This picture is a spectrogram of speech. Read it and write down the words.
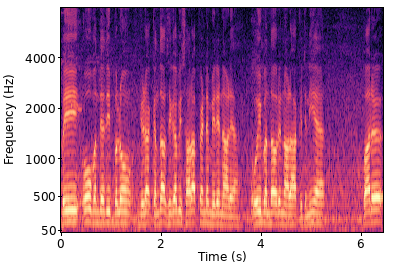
ਵੀ ਉਹ ਬੰਦੇ ਦੀ ਵੱਲੋਂ ਜਿਹੜਾ ਕਹਿੰਦਾ ਸੀਗਾ ਵੀ ਸਾਰਾ ਪਿੰਡ ਮੇਰੇ ਨਾਲ ਆ, ਕੋਈ ਬੰਦਾ ਉਹਦੇ ਨਾਲ ਹੱਕ 'ਚ ਨਹੀਂ ਆਇਆ। ਪਰ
